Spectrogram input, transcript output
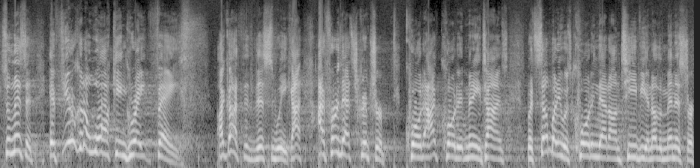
So listen, if you're going to walk in great faith, I got this week. I, have heard that scripture quote. I've quoted it many times, but somebody was quoting that on TV, another minister.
